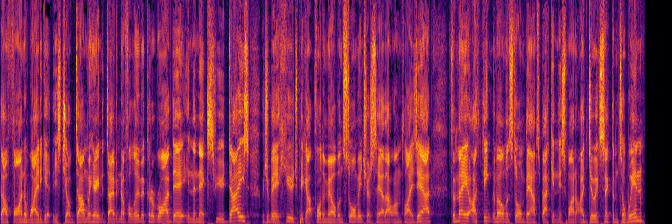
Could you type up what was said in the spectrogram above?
they'll find a way to get this job done. We're hearing that David Nofoaluma could arrive there in the next few days, which would be a huge pickup for the Melbourne Storm. Interested to see how that one plays out. For me, I think the Melbourne Storm bounce back in this one. I do expect them to win.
